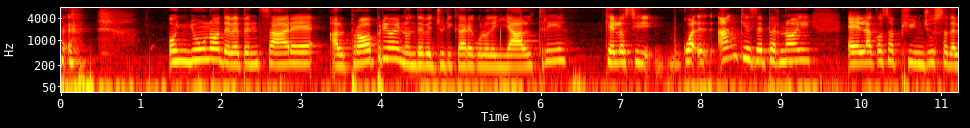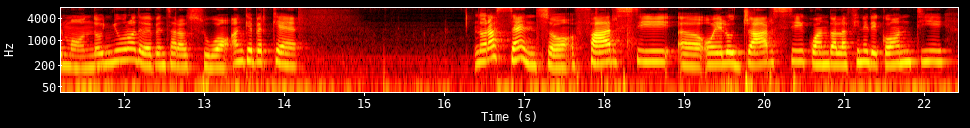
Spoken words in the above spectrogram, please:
ognuno deve pensare al proprio e non deve giudicare quello degli altri, che lo si, anche se per noi è la cosa più ingiusta del mondo, ognuno deve pensare al suo, anche perché non ha senso farsi uh, o elogiarsi quando alla fine dei conti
